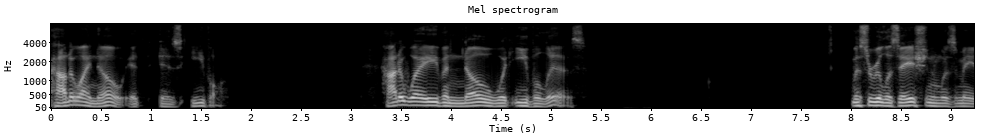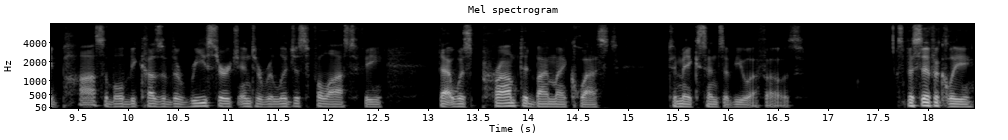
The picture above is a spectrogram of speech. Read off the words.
how do I know it is evil? How do I even know what evil is? This realization was made possible because of the research into religious philosophy that was prompted by my quest to make sense of UFOs, specifically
